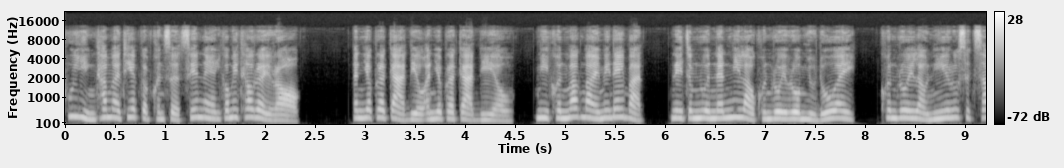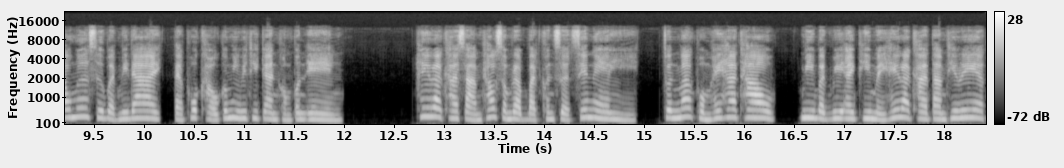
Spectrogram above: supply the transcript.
ผู้หญิงถ้ามาเทียบกับคอนเสิร์ตเซียนเนก็ไม่เท่าไหร่หรอก อัญญประกาศเดียวอัญญประกาศเดียว มีคนมากมายไม่ได้บัตร ในจำนวนนั้นมีเหล่าคนรวยรวมอยู่ด้วย คนรวยเหล่านี้รู้สึกเศร้าเมื่อซื้อบัตรไม่ได้ แต่พวกเขาก็มีวิธีการของตนเอง ให้ราคาสามเท่าสำหรับบัตรคอนเสิร์ตเซนเนยจนมากผมให้ห้าเท่า มีบัตร VIP ใหม่ให้ราคาตามที่เรียก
